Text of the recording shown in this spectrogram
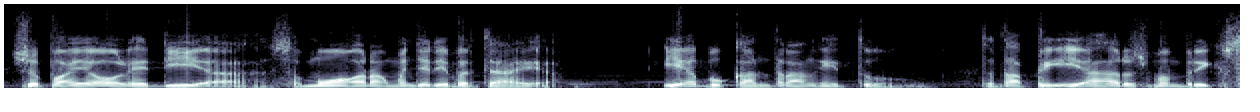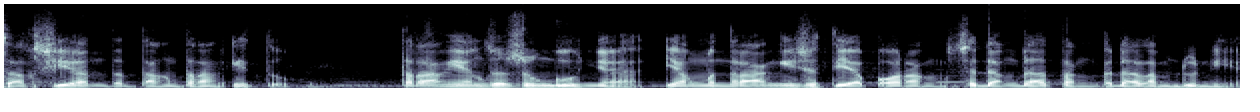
supaya oleh dia semua orang menjadi percaya. Ia bukan terang itu, tetapi ia harus memberi kesaksian tentang terang itu. Terang yang sesungguhnya yang menerangi setiap orang sedang datang ke dalam dunia.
